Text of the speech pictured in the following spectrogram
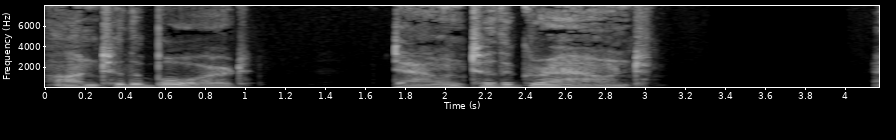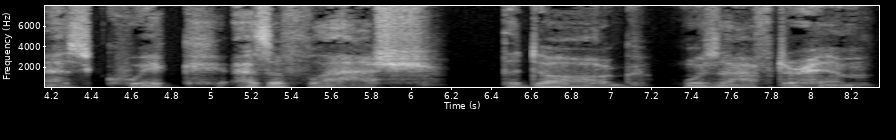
onto the board, down to the ground. As quick as a flash, the dog was after him.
